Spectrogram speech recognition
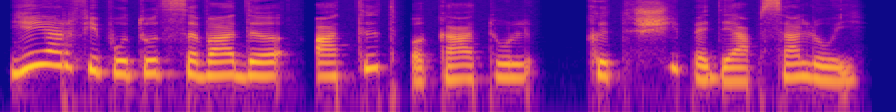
ei ar fi putut să vadă atât păcatul cât și pedeapsa lui.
